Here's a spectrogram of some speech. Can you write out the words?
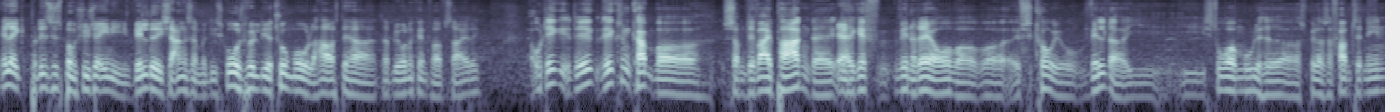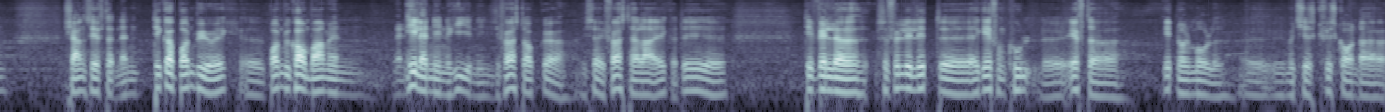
heller ikke på det tidspunkt, synes jeg egentlig, væltede i chancer, men de scorede selvfølgelig de her to mål, og har også det her, der blev underkendt for offside, ikke? Jo, det, er ikke- det, det er ikke sådan en kamp, hvor, som det var i parken, da Ja. AGF vinder derovre, hvor, hvor FCK jo vælter i, i store muligheder og spiller sig frem til den ene chance efter den anden. Det gør Brøndby jo ikke. Øh, Brøndby kommer bare med en, med en helt anden energi end i de første opgør, især i første halvleg, ikke? Og det, øh, det vælter selvfølgelig lidt øh, AGF om kul øh, efter 1-0-målet. Øh, Mathias Kvistgaard, der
